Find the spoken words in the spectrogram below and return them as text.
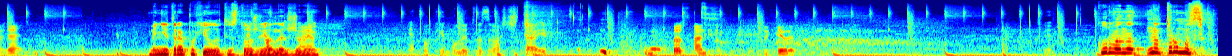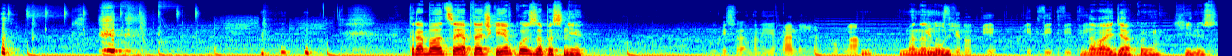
Блядь. Мені треба похилитись теж, я ледь живий. Я поки молитву за вас читаю. Хто? Хотіли. Курва, на, на тормоз. Треба цей аптечки є в когось запасні? Іди сюди, в мене є. В мене є одна. У мене Кину, нуль. скину дві. Дві, дві, дві, дві. Давай, дякую, хілюсь.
